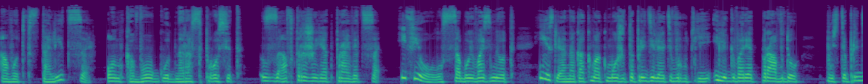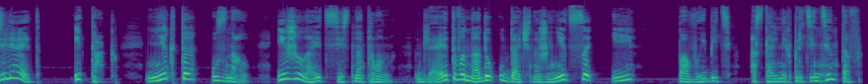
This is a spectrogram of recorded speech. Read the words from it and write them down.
а вот в столице он кого угодно расспросит. Завтра же и отправится, и Фиолу с собой возьмет, если она как маг может определять, врут ей или говорят правду. Пусть определяет. Итак, некто узнал и желает сесть на трон. Для этого надо удачно жениться и повыбить остальных претендентов.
